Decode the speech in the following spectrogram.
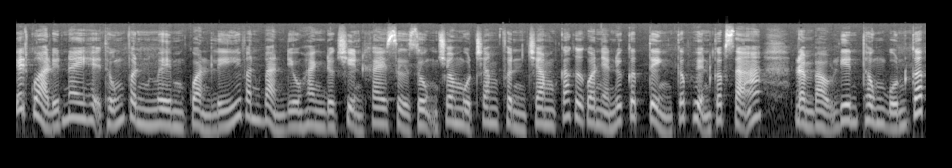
Kết quả đến nay, hệ thống phần mềm quản lý văn bản điều hành được triển khai sử dụng cho 100% các cơ quan nhà nước cấp tỉnh, cấp huyện, cấp xã, đảm bảo liên thông 4 cấp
